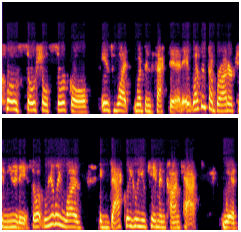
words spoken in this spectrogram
close social circle is what was infected. It wasn't the broader community. So it really was exactly who you came in contact with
